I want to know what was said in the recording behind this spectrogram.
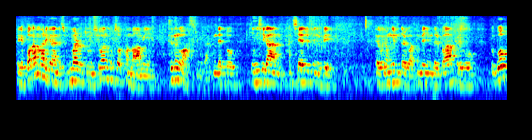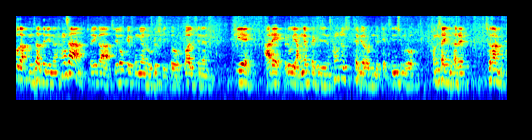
되게 뻔한 말이긴 한데 정말로 좀 시원섭섭한 마음이 드는 것 같습니다. 근데 또 긴 시간 같이 해주신 우리 배우 형님들과 선배님들과 그리고 또 무엇보다 감사드리는 항상 저희가 즐겁게 공연 오를 수 있도록 도와주시는 뒤에 아래 그리고 양옆에 계신 상주 스태프 여러분들께 진심으로 감사 인사를 전합니다.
